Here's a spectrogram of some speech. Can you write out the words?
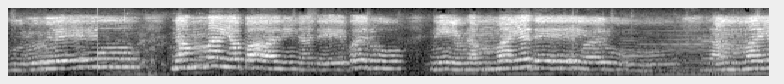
ಗುರುವೇ, ನಮ್ಮಯ ಪಾಲಿನ ದೇವರು, ನೀವು ನಮ್ಮಯ ದೇವರು. ನಮ್ಮಯ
